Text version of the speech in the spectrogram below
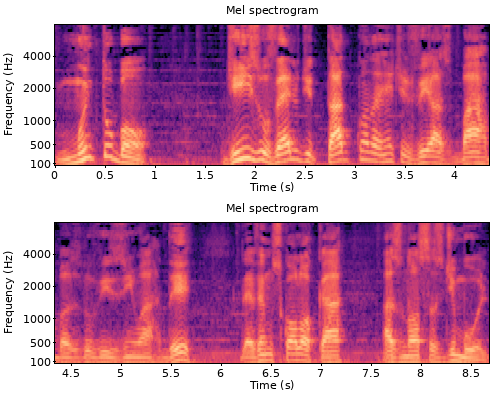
Muito bom. Diz o velho ditado: quando a gente vê as barbas do vizinho arder, devemos colocar as nossas de molho.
